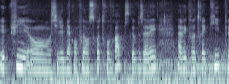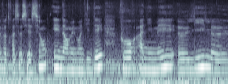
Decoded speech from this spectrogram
Et puis, si j'ai bien compris, on se retrouvera parce que vous avez, avec votre équipe et votre association, énormément d'idées pour animer euh, l'île euh,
